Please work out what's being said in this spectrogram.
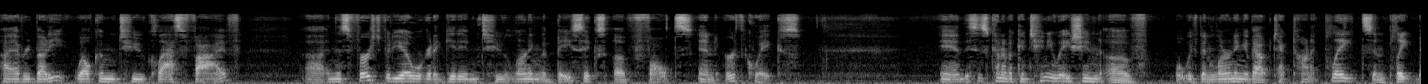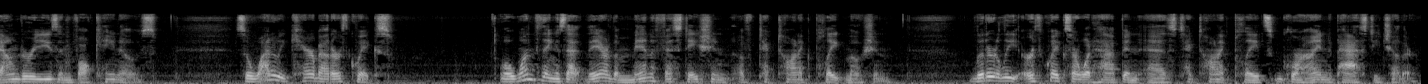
Hi everybody, welcome to class 5. Uh, in this first video we're going to get into learning the basics of faults and earthquakes. And this is kind of a continuation of what we've been learning about tectonic plates and plate boundaries and volcanoes. So why do we care about earthquakes? Well, one thing is that they are the manifestation of tectonic plate motion. Literally, earthquakes are what happen as tectonic plates grind past each other.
